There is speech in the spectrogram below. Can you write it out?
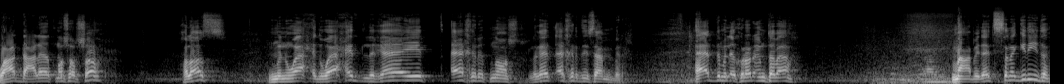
وعدى عليا 12 شهر. خلاص؟ من واحد واحد لغاية آخر 12 لغاية آخر ديسمبر. أقدم الإقرار إمتى بقى؟ مع بداية السنة الجديدة.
